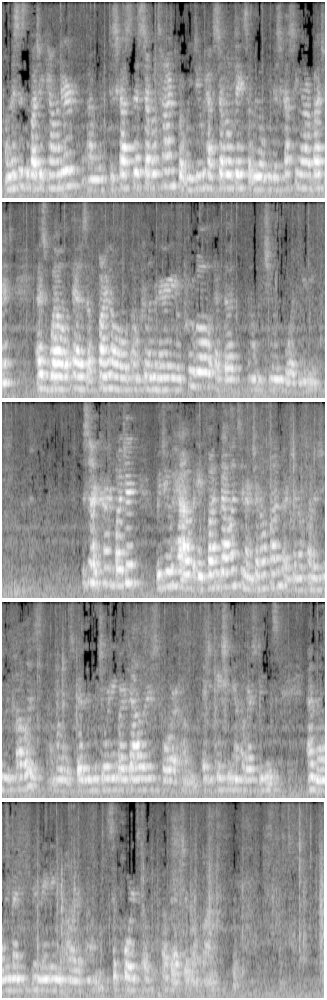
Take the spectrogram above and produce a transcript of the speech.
Um, This is the budget calendar. Um, We've discussed this several times, but we do have several dates that we will be discussing in our budget, as well as a final um, preliminary approval at the um, June board meeting. This is our current budget. We do have a fund balance in our general fund. Our general fund, as you recall, is where we spend the majority of our dollars for um, education of our students and the remen- remaining are um, support of, of that general fund.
